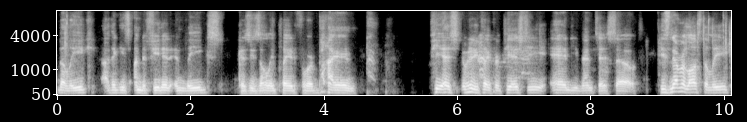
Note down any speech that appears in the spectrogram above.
the league. I think he's undefeated in leagues because he's only played for Bayern, PS. What did he play for? PSG and Juventus. So he's never lost the league.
